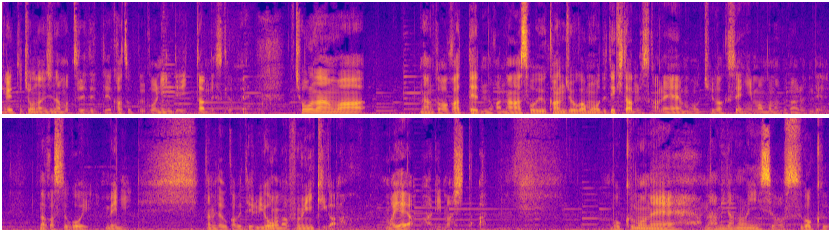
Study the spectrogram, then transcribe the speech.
えーと、長男次男も連れてって家族5人で行ったんですけどね。長男はなんか分かってんのかな？そういう感情がもう出てきたんですかね。もう中学生に間もなくなるんで。なんかすごい目に涙を浮かべているような雰囲気が、まあ、ややありました。僕もね涙もろいんですよ。すごく。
